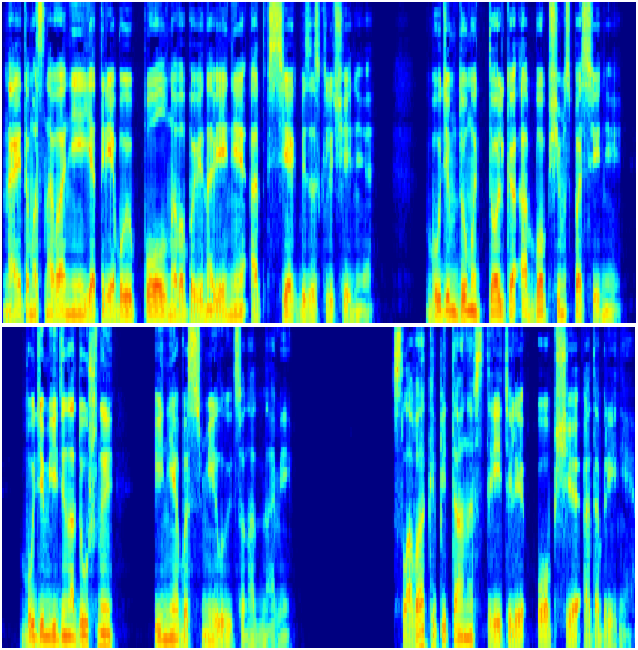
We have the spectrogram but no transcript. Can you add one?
На этом основании я требую полного повиновения от всех без исключения. Будем думать только об общем спасении. Будем единодушны, и небо смилуется над нами». Слова капитана встретили общее одобрение.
